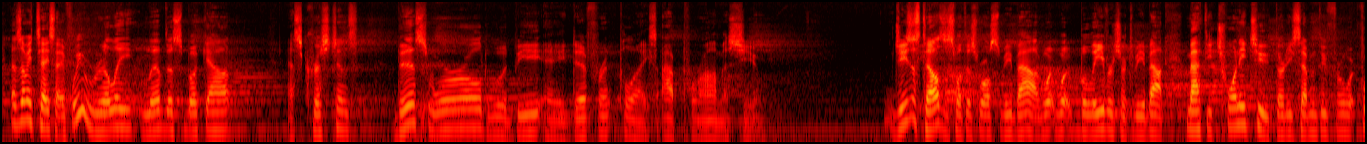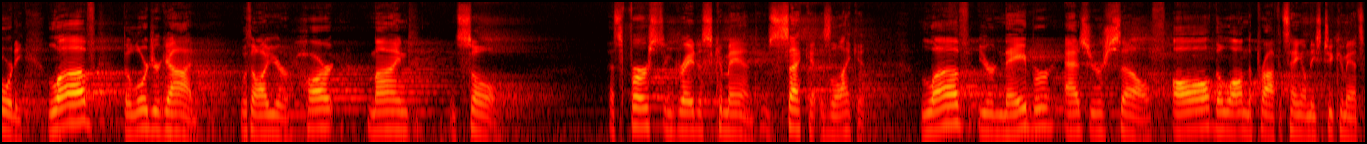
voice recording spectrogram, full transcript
Because let me tell you something if we really live this book out as Christians, this world would be a different place. I promise you. Jesus tells us what this world's to be about, what, what believers are to be about. Matthew 22, 37 through 40. Love the Lord your God with all your heart, mind, and soul. That's first and greatest command. second is like it. Love your neighbor as yourself. All the law and the prophets hang on these two commands.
